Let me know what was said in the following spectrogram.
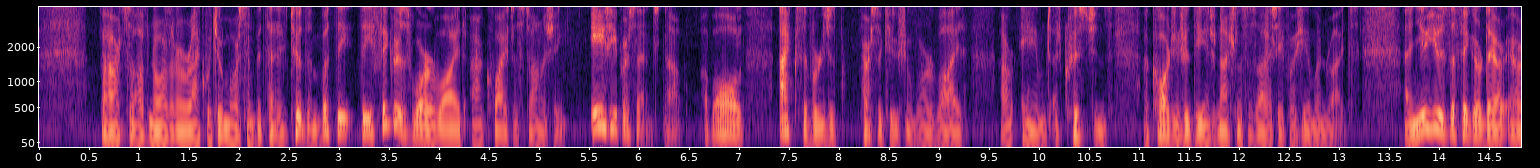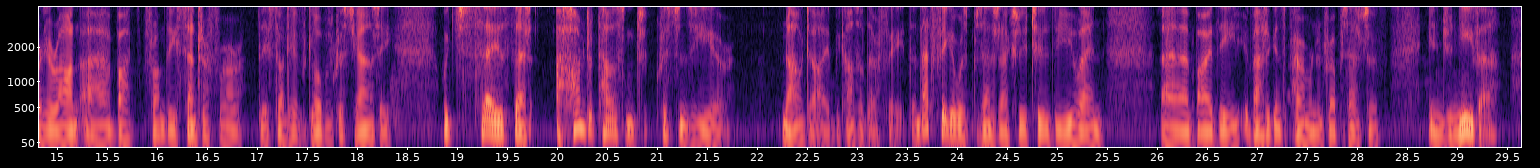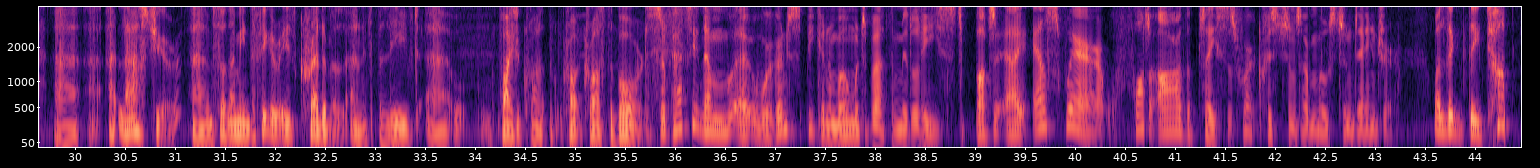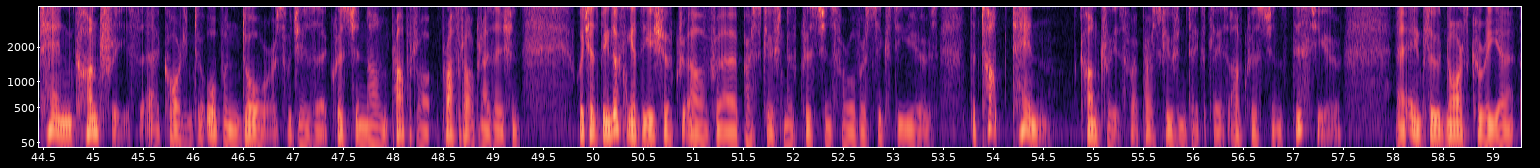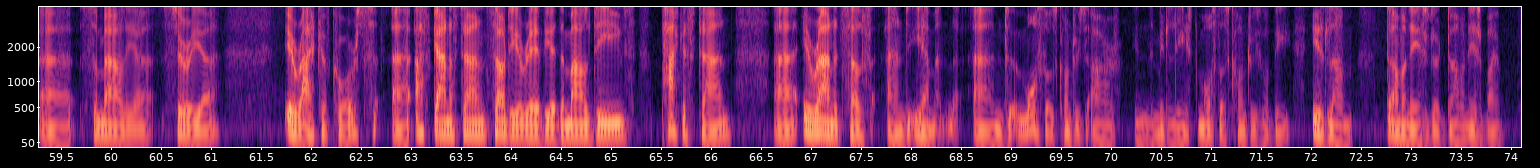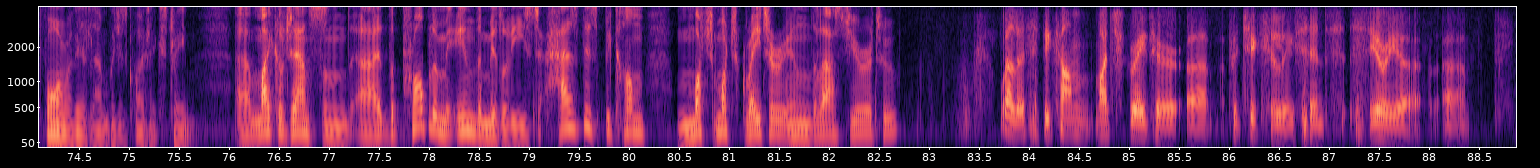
parts of northern Iraq which are more sympathetic to them. But the, the figures worldwide are quite astonishing. 80% now of all acts of religious persecution worldwide are aimed at Christians, according to the International Society for Human Rights. And you used the figure there earlier on uh, about from the Centre for the Study of Global Christianity, which says that 100,000 Christians a year now die because of their faith. And that figure was presented actually to the UN uh, by the Vatican's permanent representative in Geneva uh, uh, last year. Um, so, I mean, the figure is credible and it's believed uh, quite across, across, the board. So, Patsy, now uh, we're going to speak in a moment about the Middle East, but uh, elsewhere, what are the places where Christians are most in danger? Well, the, the top 10 countries, according to Open Doors, which is a Christian non profit organisation, which has been looking at the issue of, of uh, persecution of Christians for over 60 years, the top 10 countries where persecution takes place of Christians this year uh, include North Korea, uh, Somalia, Syria, Iraq, of course, uh, Afghanistan, Saudi Arabia, the Maldives, Pakistan, uh, Iran itself, and Yemen. And most of those countries are in the Middle East. Most of those countries will be Islam dominated or dominated by a form of Islam which is quite extreme. Uh, Michael Jansen, uh, the problem in the Middle East, has this become much, much greater in the last year or two? Well, it's become much greater, uh, particularly since Syria uh,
